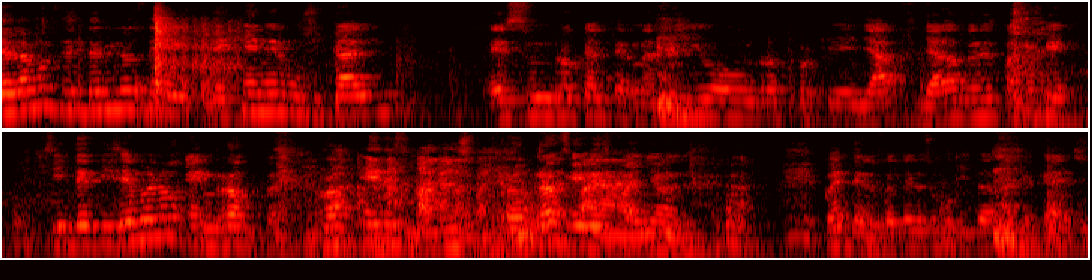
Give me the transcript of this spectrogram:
Si hablamos en términos de, de género musical, es un rock alternativo, un rock porque ya, ya dos veces pasó que sinteticémoslo en rock, rock en español, rock, rock en español. cuéntenos, cuéntenos un poquito acerca de eso.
